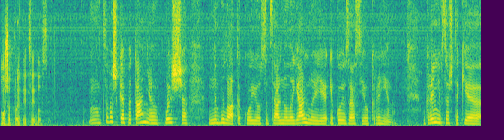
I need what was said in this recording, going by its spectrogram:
може пройти цей досвід? Ну, Це важке питання. Польща не була такою соціально лояльною, якою зараз є Україна. В Україні все ж таки е,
